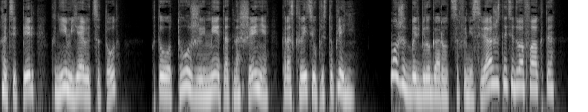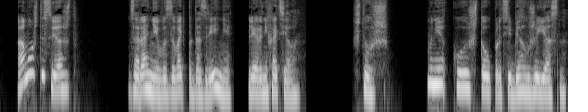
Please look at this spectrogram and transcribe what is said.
а теперь к ним явится тот, кто тоже имеет отношение к раскрытию преступлений. Может быть, Белгородцев и не свяжет эти два факта, а может и свяжет. Заранее вызывать подозрения Лера не хотела. Что ж, мне кое-что про тебя уже ясно.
